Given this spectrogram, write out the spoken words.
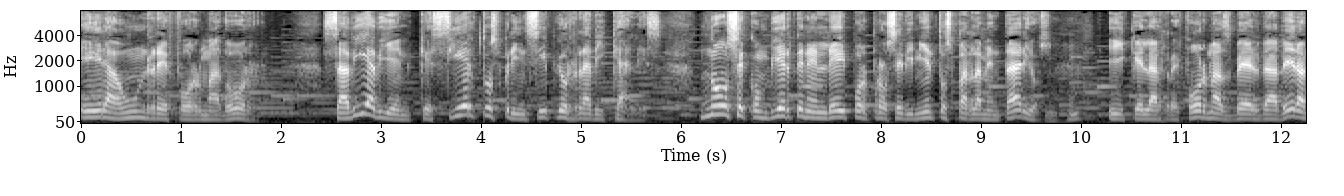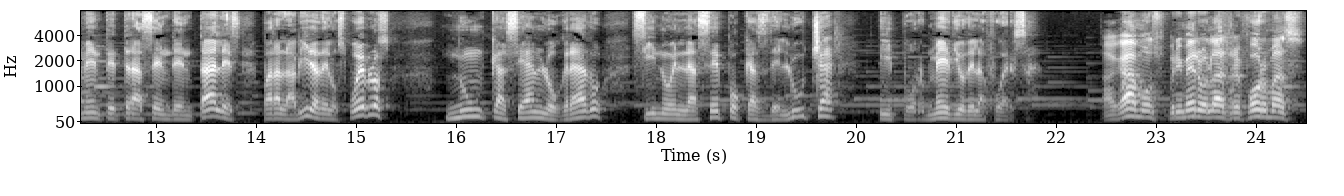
era un reformador. Sabía bien que ciertos principios radicales no se convierten en ley por procedimientos parlamentarios y que las reformas verdaderamente trascendentales para la vida de los pueblos nunca se han logrado sino en las épocas de lucha y por medio de la fuerza. Hagamos primero las reformas,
